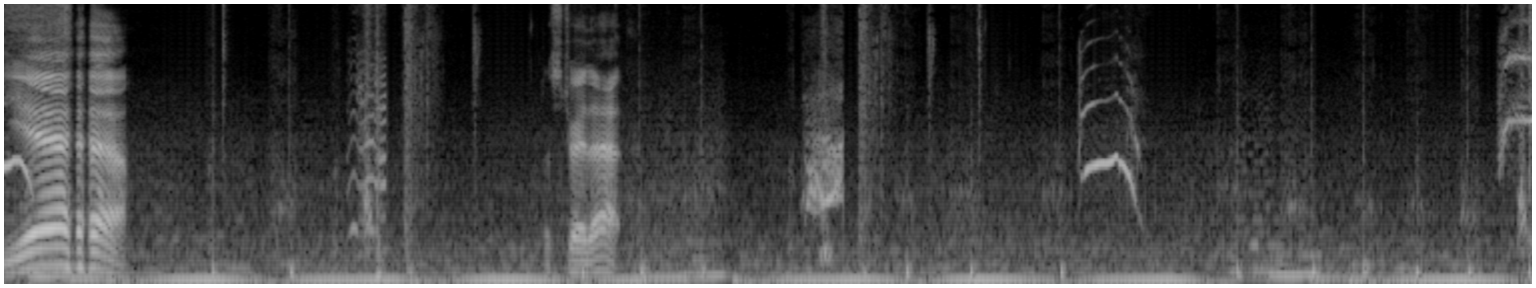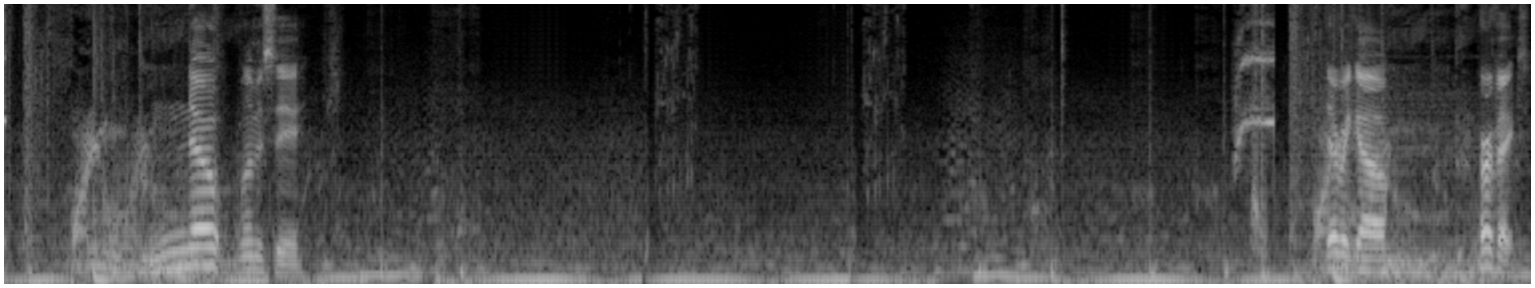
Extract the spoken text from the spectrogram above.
Yeah! Let's try that. Nope. Let me see. There we go. Perfect.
